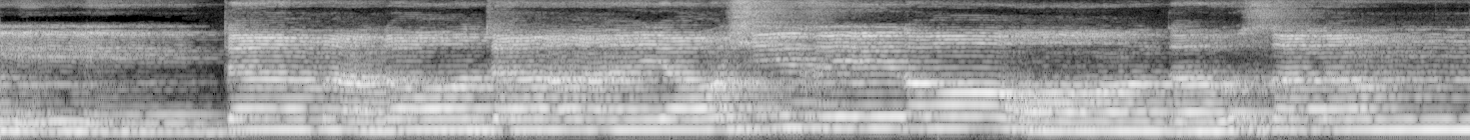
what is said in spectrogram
ဤတမတော်တန်ရောက်ရှိစေသောဒရုဆလမ်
